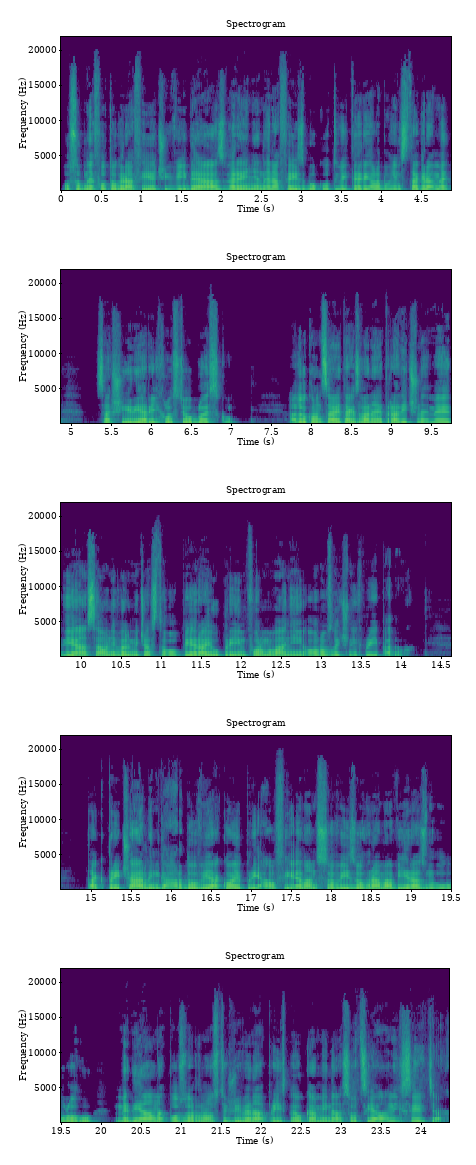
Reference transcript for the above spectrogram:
Osobné fotografie či videá zverejnené na Facebooku, Twitteri alebo Instagrame sa šíria rýchlosťou blesku. A dokonca aj tzv. tradičné médiá sa o ne veľmi často opierajú pri informovaní o rozličných prípadoch. Tak pri Charlie Gardovi, ako aj pri Alfie Evansovi zohráva výraznú úlohu mediálna pozornosť živená príspevkami na sociálnych sieťach.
